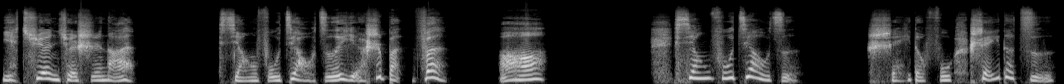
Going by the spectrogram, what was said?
也劝劝石南，相夫教子也是本分啊。相夫教子，谁的夫，谁的子？”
